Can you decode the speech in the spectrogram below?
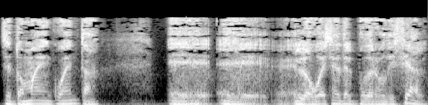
se toman en cuenta eh, eh, los jueces del Poder Judicial.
